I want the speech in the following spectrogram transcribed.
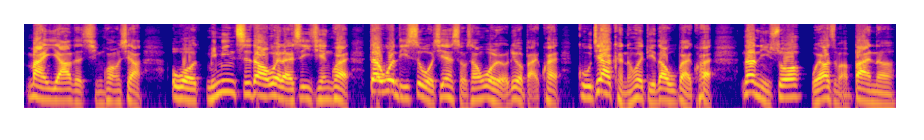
卖压的情况下，我明明知道未来是一千块，但问题是我现在手上握有六百块，股价可能会跌到五百块，那你说我要怎么办呢？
